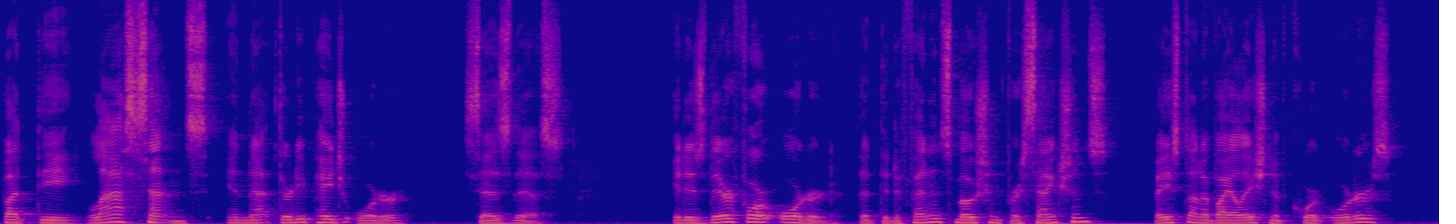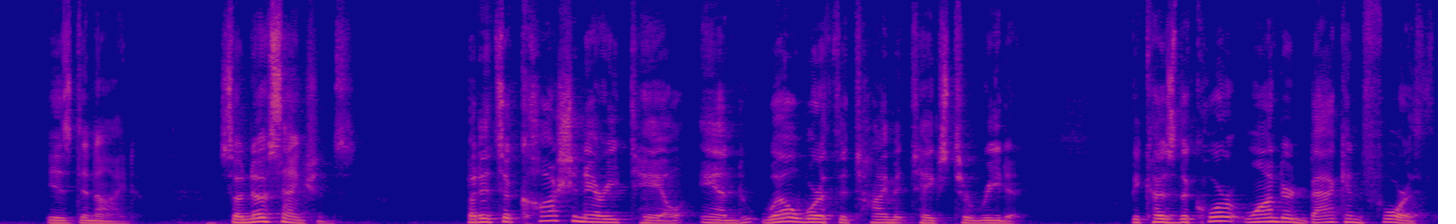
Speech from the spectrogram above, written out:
but the last sentence in that 30 page order says this It is therefore ordered that the defendant's motion for sanctions based on a violation of court orders is denied. So, no sanctions. But it's a cautionary tale and well worth the time it takes to read it because the court wandered back and forth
